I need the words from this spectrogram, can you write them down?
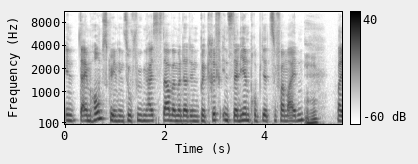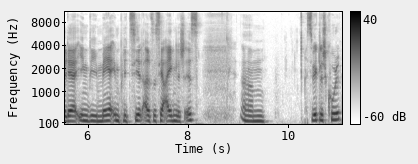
in deinem Homescreen hinzufügen, heißt es da, wenn man da den Begriff installieren probiert zu vermeiden, Mhm. Weil der irgendwie mehr impliziert, als es ja eigentlich ist. Ähm, ist wirklich cool.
